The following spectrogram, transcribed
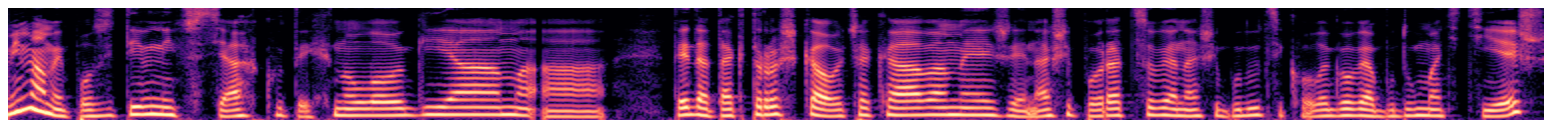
My máme pozitívny vzťah ku technológiám a teda tak troška očakávame, že naši poradcovia, naši budúci kolegovia budú mať tiež.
